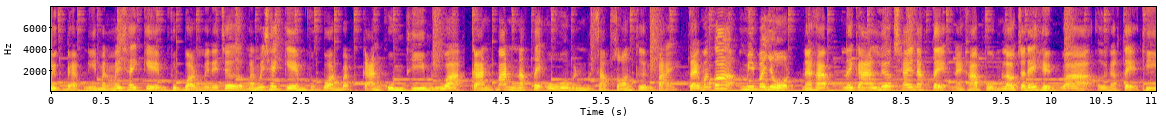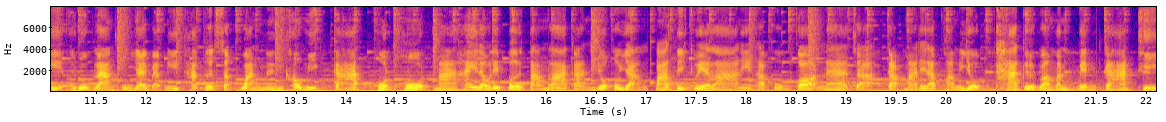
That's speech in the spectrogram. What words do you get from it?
ลึกๆ แบบนี้มันไม่ใช่เกมฟุตบอลเมนเจอร์มันไม่ใช่เกมฟุตบอลแบบการคุมทีม หรือว่าการปั้นนักเตะโอ้โหมันซับซ้อนเกินไป แต่มันก็มีประโยชน์นะครับในการเลือกใช้นักเตะนะครับผมเราจะได้เห็นว่าเออนักเตะที่รูปร่างสูงใหญ่แบบนี้ ถ้าเกิดสักวันหนึ่งเขามีการ์ดโหดๆมาให้เราได้เปิดตามล่ากันยกตัวอย่างปาติกเวล่าเนี่ยครับผมก็น่าจะกลับมาได้รับความนิยม ถ้าเกิดว่ามันเป็นการ์ดที่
